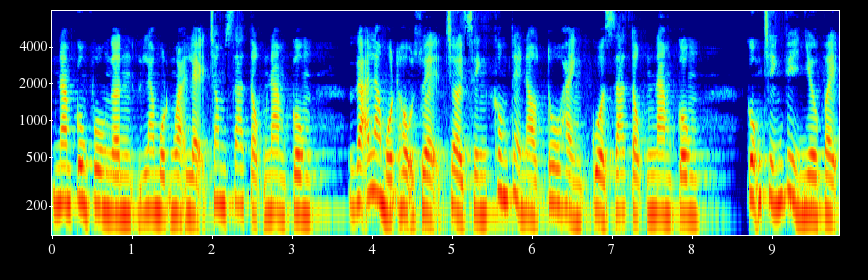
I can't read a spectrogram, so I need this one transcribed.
Nam Cung Vô Ngân là một ngoại lệ trong gia tộc Nam Cung. Gã là một hậu duệ trời sinh không thể nào tu hành của gia tộc Nam Cung. Cũng chính vì như vậy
